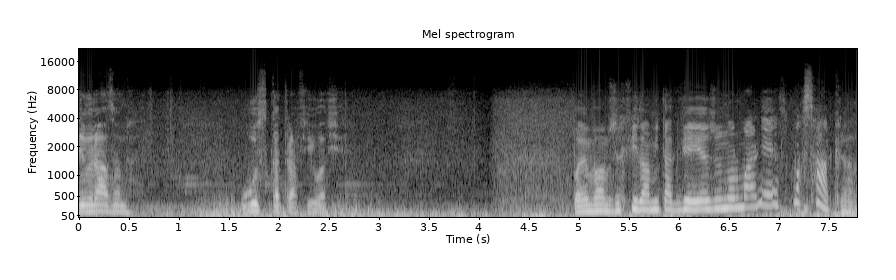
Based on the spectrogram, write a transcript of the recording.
Tym razem łuska trafiła się. Powiem wam, że chwila mi tak wieje, że normalnie jest masakra.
